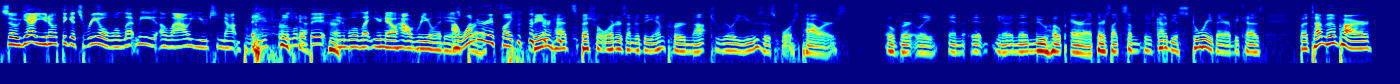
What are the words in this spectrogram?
so yeah, you don't think it's real. Well, let me allow you to not breathe for a little Yeah. bit, and we'll let you know how real it is. I wonder bro. if like Vader had special orders under the Emperor not to really use his Force powers overtly in it. You know, in the New Hope era, if there's like some, there's got to be a story there because by the time of Empire.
